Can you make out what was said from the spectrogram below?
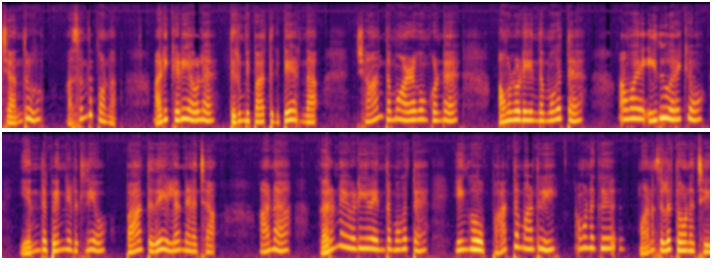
சந்துரு அசந்து போனான் அடிக்கடி அவளை திரும்பி பார்த்துக்கிட்டே இருந்தா. சாந்தமும் அழகும் கொண்ட அவளுடைய இந்த முகத்தை அவன் இது வரைக்கும் எந்த பெண் இடத்துலையும் பார்த்ததே இல்லைன்னு நினச்சான். ஆனால் கருணை வடிகிற இந்த முகத்தை எங்கோ பார்த்த மாதிரி அவனுக்கு மனசில் தோணுச்சு.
